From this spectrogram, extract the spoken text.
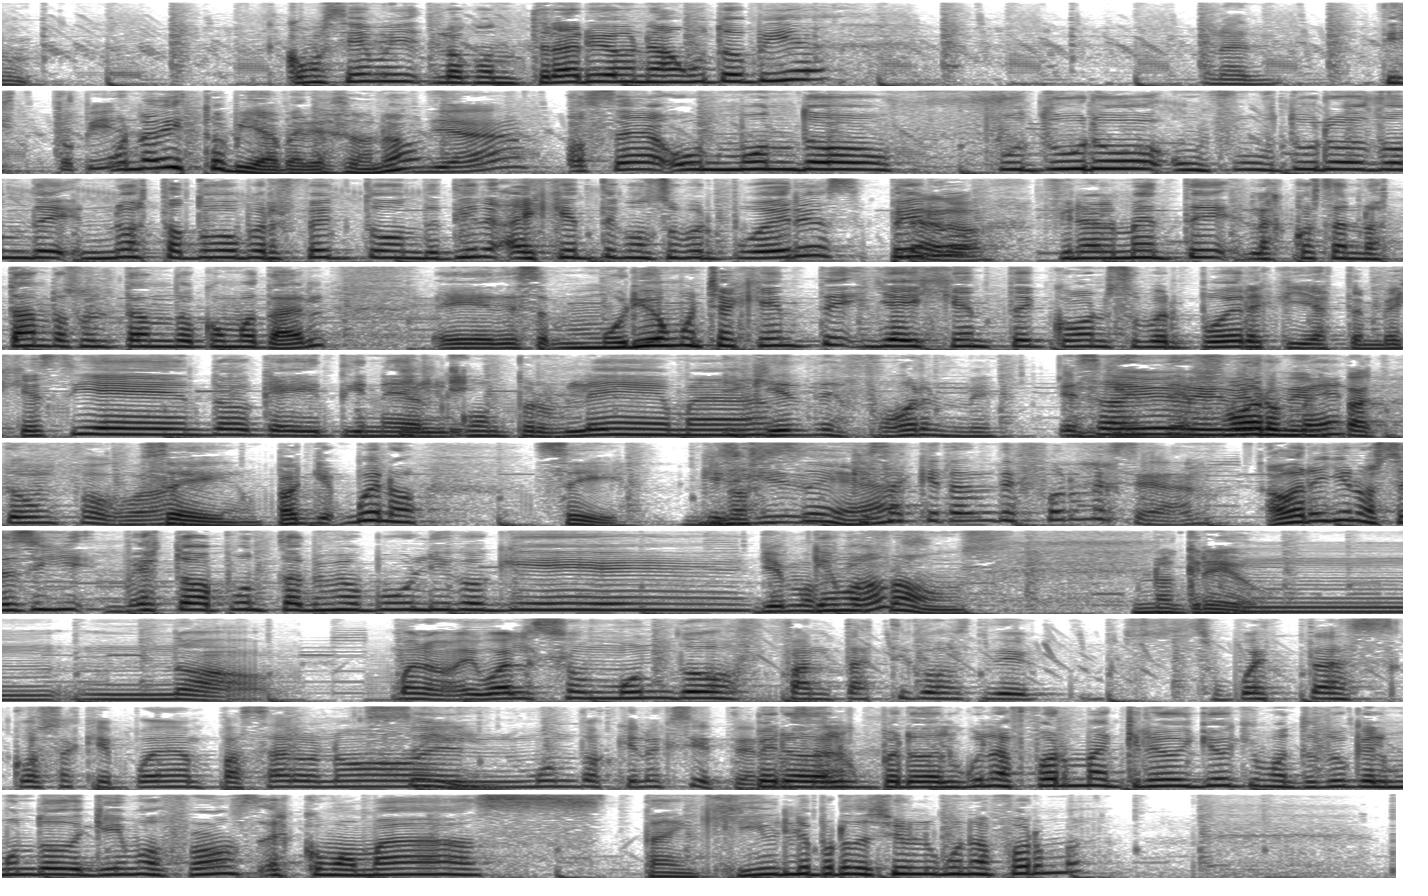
¿Cómo se llama? Lo contrario a una utopía. Una distopía. Una distopía, parece, ¿no? ¿Ya? O sea, un mundo futuro, un futuro donde no está todo perfecto, donde tiene, hay gente con superpoderes, pero Claro. finalmente las cosas no están resultando como tal. Eh, murió mucha gente y hay gente con superpoderes que ya está envejeciendo, que tiene Y- algún problema. Y que es deforme. Eso a mí es me- me, deforme. me impactó un poco. ¿eh? Sí, que- bueno, sí, no sé. ¿ah? Quizás que tan deformes sean. Ahora yo no sé si esto apunta al mismo público que Game of Thrones. No creo. Mm, no. Bueno, igual son mundos fantásticos de supuestas cosas que puedan pasar o no Sí. en mundos que no existen. Pero, o sea, de, pero de alguna forma creo yo que, tú, que el mundo de Game of Thrones es como más tangible, por decirlo de alguna forma.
